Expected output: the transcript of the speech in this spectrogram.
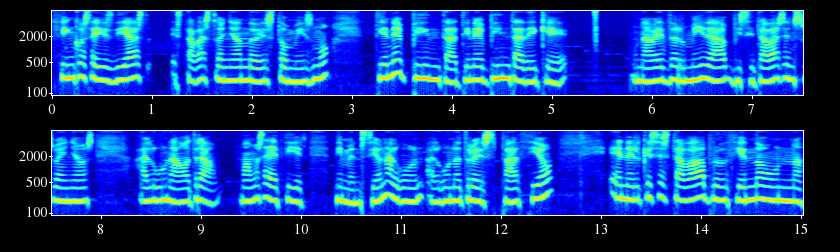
cinco o seis días estabas soñando esto mismo, tiene pinta, tiene pinta de que una vez dormida visitabas en sueños alguna otra, vamos a decir, dimensión, algún, algún otro espacio en el que se estaba produciendo una-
